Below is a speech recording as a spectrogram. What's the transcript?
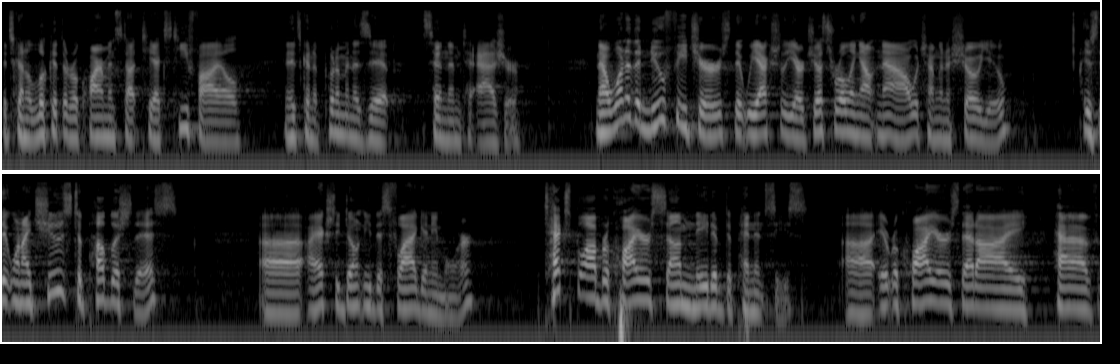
it's going to look at the requirements.txt file, and it's going to put them in a zip, send them to Azure. Now, one of the new features that we actually are just rolling out now, which I'm going to show you, is that when I choose to publish this, uh, I actually don't need this flag anymore. TextBlob requires some native dependencies. Uh, it requires that I have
